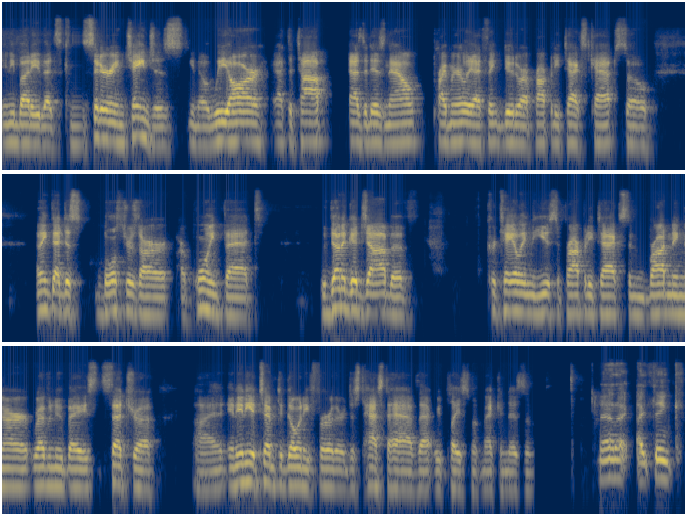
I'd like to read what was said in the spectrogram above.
anybody that's considering changes. You know we are at the top as it is now primarily i think due to our property tax caps so i think that just bolsters our our point that we've done a good job of curtailing the use of property tax and broadening our revenue base, et cetera. Uh, and any attempt to go any further it just has to have that replacement mechanism. Man, I, I think,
